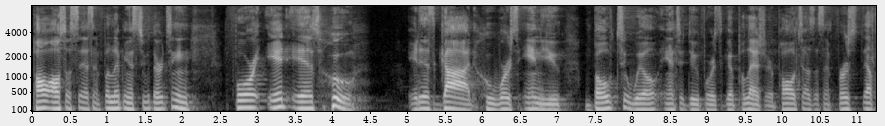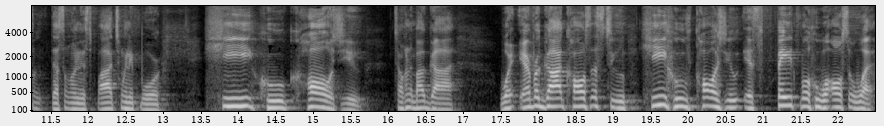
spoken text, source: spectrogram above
Paul also says in Philippians 2:13, "For it is who? It is God who works in you both to will and to do for his good pleasure." Paul tells us in 1 Thessalonians 5:24, "He who calls you," talking about God, whatever God calls us to, he who calls you is faithful who will also what?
